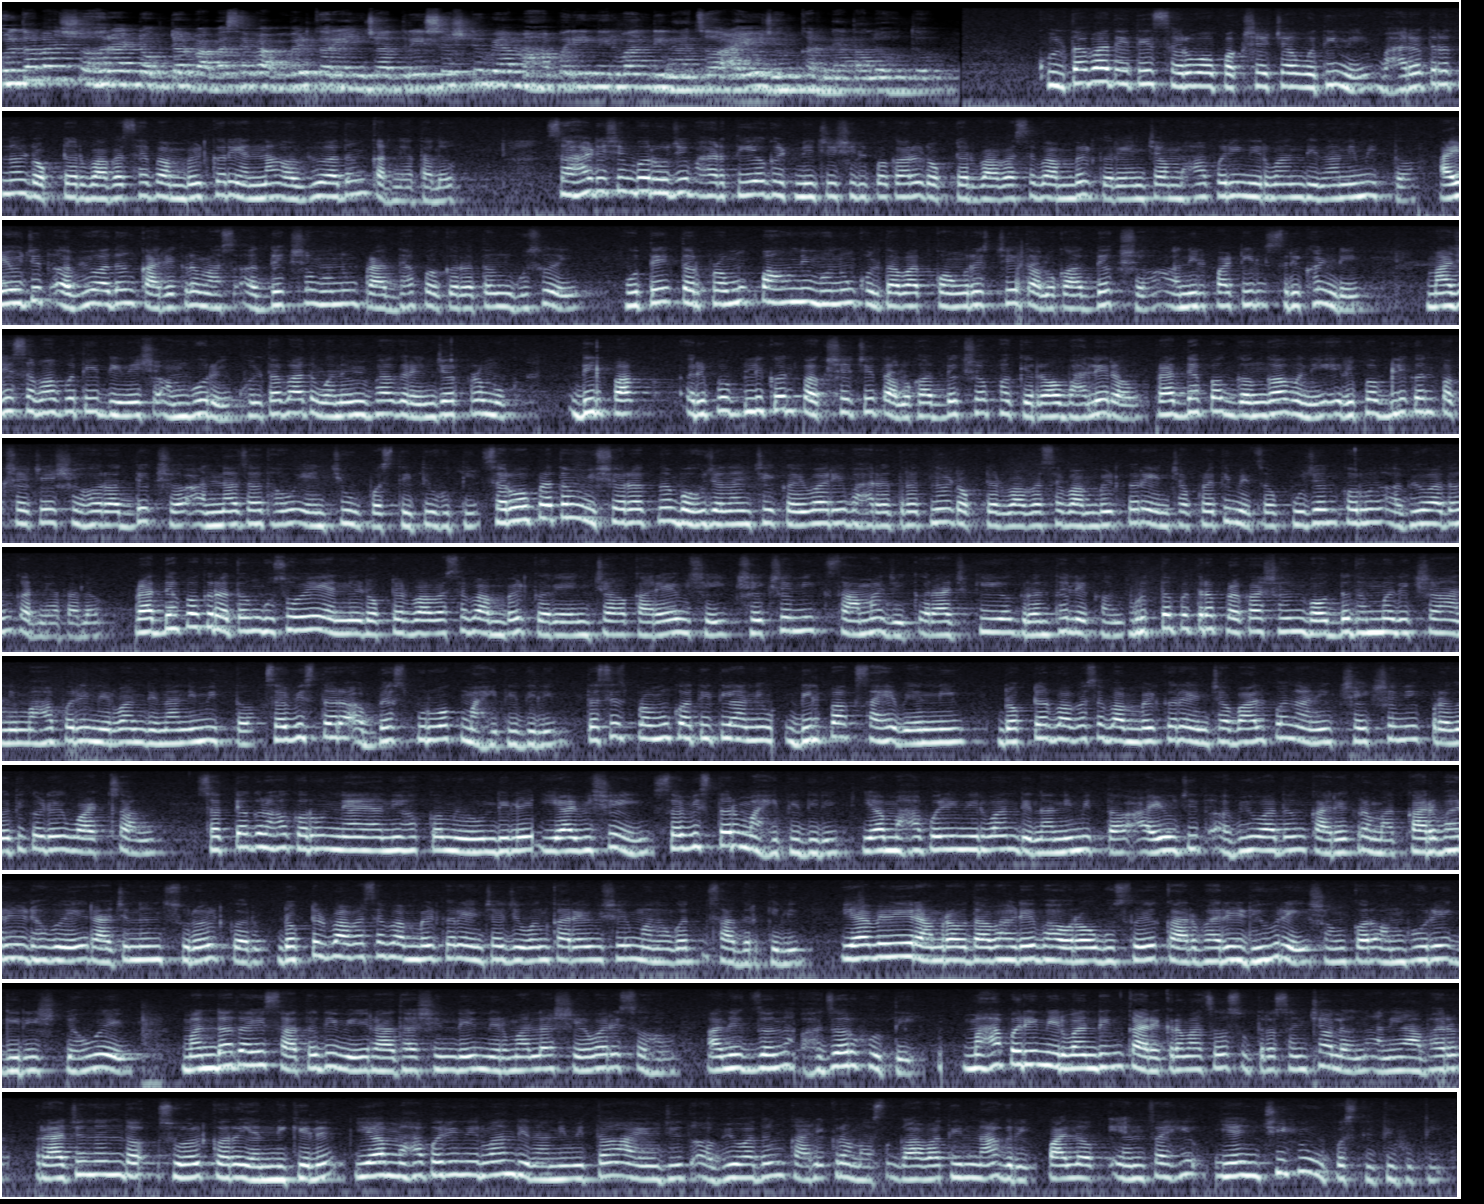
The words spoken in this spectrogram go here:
खुलताबाद शहरात डॉक्टर बाबासाहेब आंबेडकर यांच्या त्रेसष्टव्या महापरिनिर्वाण दिनाचं आयोजन करण्यात आलं होतं. खुलताबाद येथे सर्व पक्षाच्या वतीने भारतरत्न डॉक्टर बाबासाहेब आंबेडकर यांना अभिवादन करण्यात आलं. सहा डिसेंबर रोजी भारतीय घटनेचे शिल्पकार डॉक्टर बाबासाहेब आंबेडकर यांच्या महापरिनिर्वाण दिनानिमित्त आयोजित अभिवादन कार्यक्रमास अध्यक्ष म्हणून प्राध्यापक रतन घुसळे होते तर प्रमुख पाहुणे म्हणून खुलताबाद काँग्रेसचे तालुका अध्यक्ष अनिल पाटील श्रीखंडे माजी सभापती दिनेश अंभोरे खुलताबाद वनविभाग रेंजर प्रमुख दिलपाक रिपब्लिकन पक्षाचे तालुकाध्यक्ष फकीरराव भालेराव प्राध्यापक गंगावणे रिपब्लिकन पक्षाचे शहर अध्यक्ष अण्णा जाधव यांची उपस्थिती होती. सर्वप्रथम विश्वरत्न बहुजनांचे कैवारी भारतरत्न डॉक्टर बाबासाहेब आंबेडकर यांच्या प्रतिमेचं पूजन करून अभिवादन करण्यात आलं. प्राध्यापक रतन घुसोळे यांनी डॉक्टर बाबासाहेब आंबेडकर यांच्या कार्याविषयी शैक्षणिक सामाजिक राजकीय ग्रंथलेखन वृत्तपत्र प्रकाशन बौद्ध धम्मदीक्षा आणि महापरिनिर्वाण दिनानिमित्त सविस्तर अभ्यासपूर्वक माहिती दिली. तसेच प्रमुख अतिथी आणि दिलपाक साहेब यांनी डॉक्टर बाबासाहेब आंबेडकर यांच्या बालपण आणि शैक्षणिक प्रगतीकडे वाटचाल सत्याग्रह करून न्याय आणि हक्क मिळवून दिले याविषयी सविस्तर माहिती दिली. या महापरिनिर्वाण दिनानिमित्त आयोजित अभिवादन कार्यक्रमात कारभारी ढवळे राजनंद सुरळकर डॉक्टर बाबासाहेब आंबेडकर यांच्या जीवन कार्याविषयी मनोगत सादर केली. यावेळी रामराव दाभाडे भाऊराव घुसळे कारभारी ढिवरे शंकर अंभोरे गिरीश ढवळे मंदाताई सातदिवे राधा शिंदे निर्मला शेवारेसह अनेक जण हजर होते. महापरिनिर्वाण दिन कार्यक्रमाचं सूत्रसंचालन आणि आभार राजनंद सुरळकर यांनी केले. या महापरिनिर्वाण दिनानिमित्त आयोजित अभिवादन कार्यक्रमास गावातील नागरिक पालक यांचाही यांचीही उपस्थिती होती.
